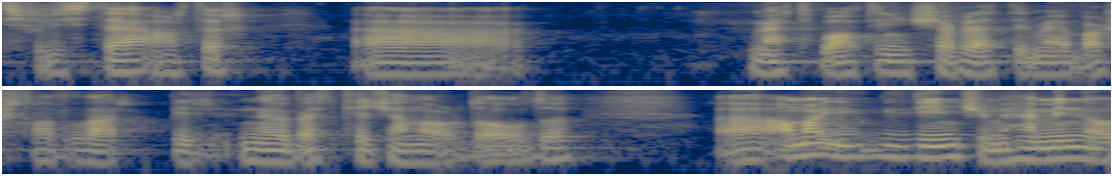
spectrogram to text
Tiflisdə artıq mətbuatı inkişaf etdirməyə başladılar. Bir növbəti təkan orada oldu. Amma dediyim kimi həmin o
